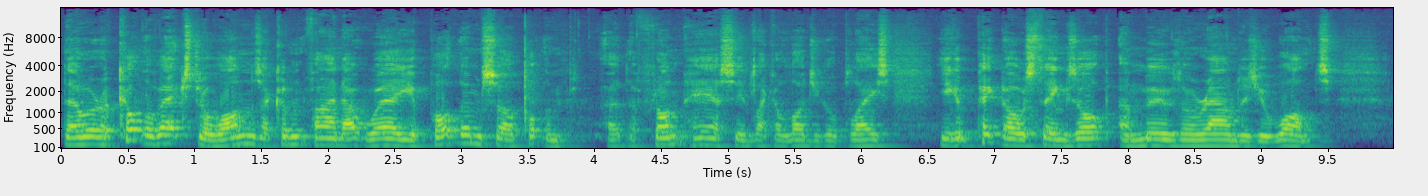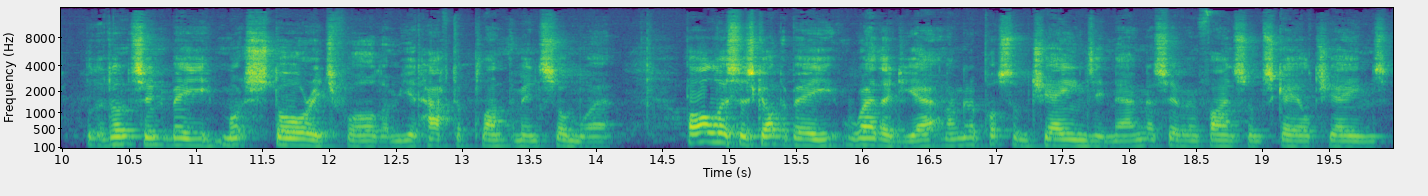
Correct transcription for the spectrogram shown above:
there were a couple of extra ones. I couldn't find out where you put them, so I put them at the front here. Seems like a logical place. You can pick those things up and move them around as you want, but there doesn't seem to be much storage for them. You'd have to plant them in somewhere. All this has got to be weathered yet, and I'm going to put some chains in there. I'm going to see if I can find some scale chains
